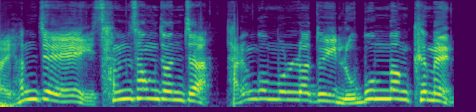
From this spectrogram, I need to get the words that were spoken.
자, 현재 이 삼성전자 다른 건 몰라도 이 로봇만큼은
